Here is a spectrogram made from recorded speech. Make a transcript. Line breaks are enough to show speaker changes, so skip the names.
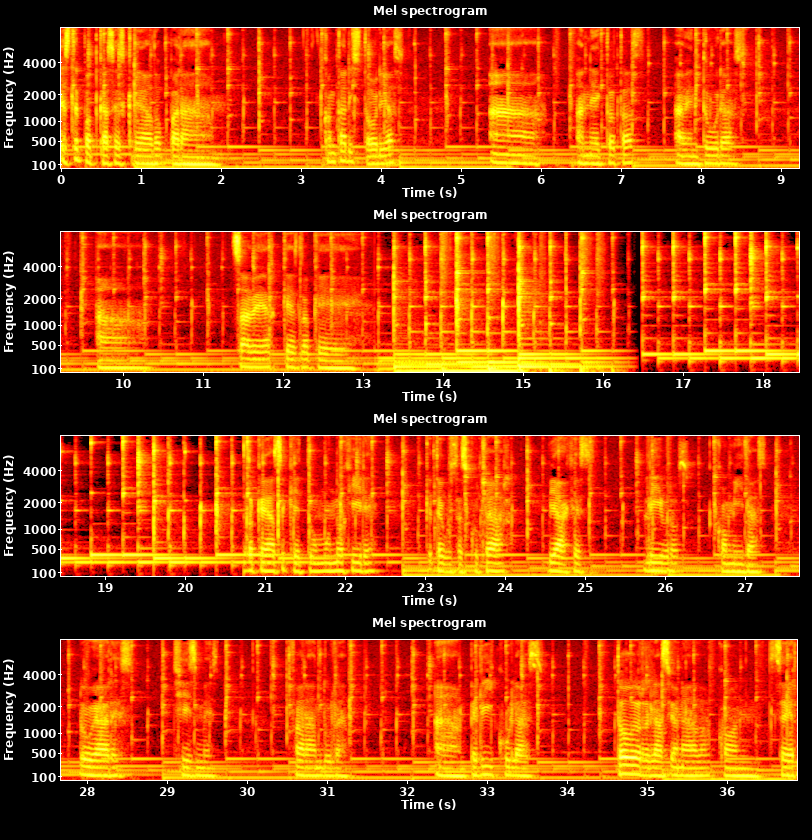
Este podcast es creado para contar historias, ah, anécdotas, aventuras, a saber qué es lo que lo que hace que tu mundo gire, que te gusta escuchar, viajes, libros, comidas, lugares, chismes, farándula, películas, todo relacionado con ser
